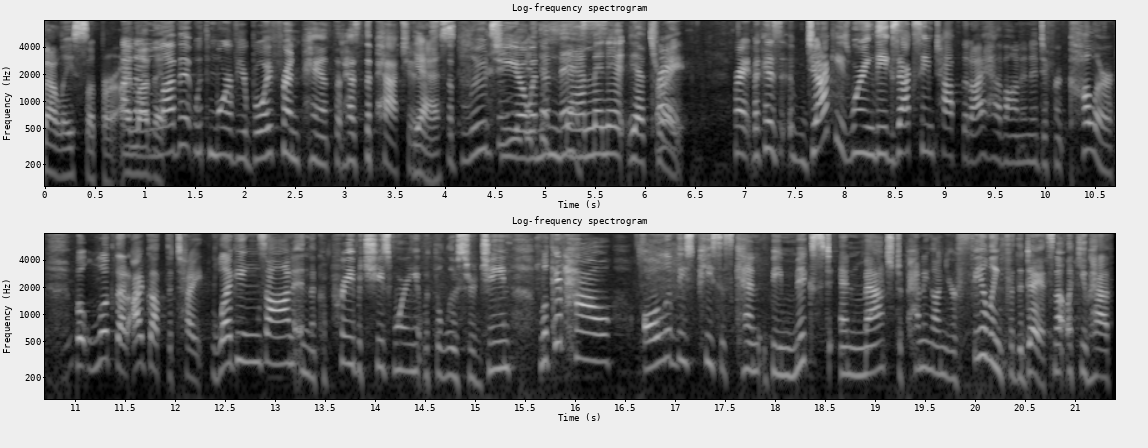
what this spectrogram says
ballet slipper. I And love I it. love it with more of your boyfriend pant that has the patches. Yes. The blue geo and get then the this. feminine- yeah, that's right. Right, because Jackie's wearing the exact same top that I have on in a different color. But look that I've got the tight leggings on and the capri, but she's wearing it with the looser jean. Look at how all of these pieces can be mixed and matched depending on your feeling for the day. It's not like you have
